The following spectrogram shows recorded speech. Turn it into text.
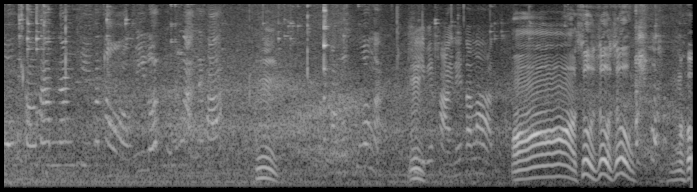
ช่วงที่เขาห้ามนั่งที่ก็ต่อ มีรถอยู่ข้างหลังนะคะอืมเอารถพ่วงอะอืม ขี่ไปขายในตลาด อ๋อ สู้สู้สู้โอ้โห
